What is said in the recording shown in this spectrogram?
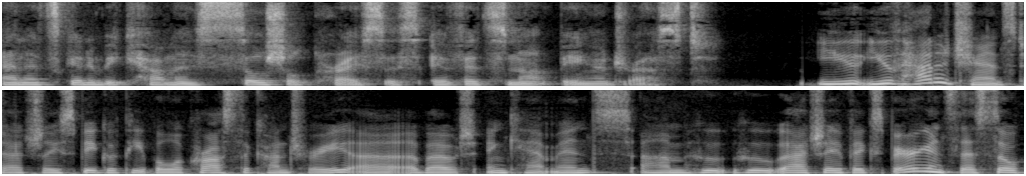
and it's going to become a social crisis if it's not being addressed. You, you've had a chance to actually speak with people across the country uh, about encampments um, who, who actually have experienced this. So,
